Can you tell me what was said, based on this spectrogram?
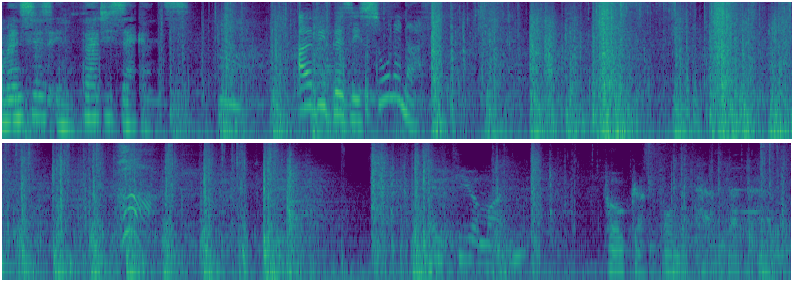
commences in 30 seconds. I'll be busy soon enough. Empty your mind. Focus on the task at hand.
